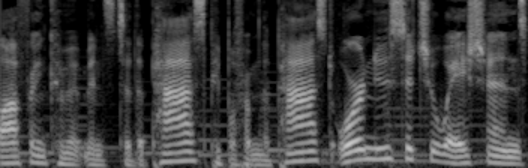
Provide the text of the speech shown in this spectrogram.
offering commitments to the past, people from the past, or new situations,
